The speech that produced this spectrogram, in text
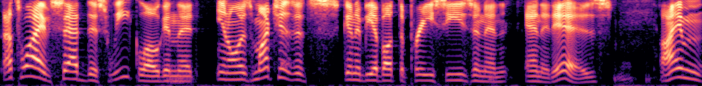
that's why I've said this week, Logan, that you know as much as it's going to be about the preseason and and it is, I'm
